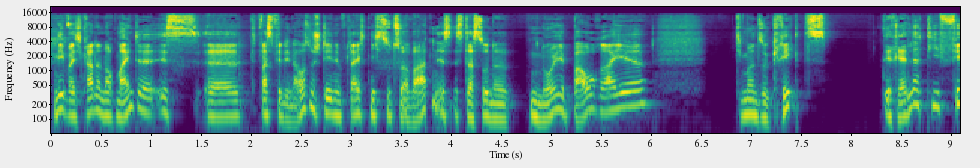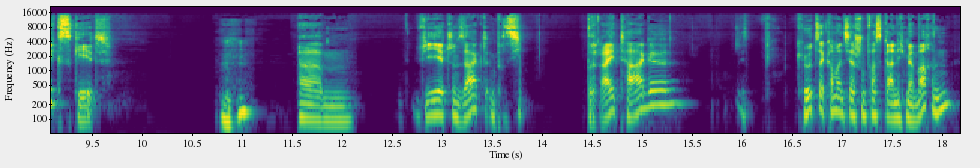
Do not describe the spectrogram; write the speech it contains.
Nee, was ich gerade noch meinte, ist, äh, was für den Außenstehenden vielleicht nicht so zu erwarten ist, ist, dass so eine neue Baureihe, die man so kriegt, relativ fix geht. Mhm. Ähm, wie ihr jetzt schon sagt, im Prinzip drei Tage. Kürzer kann man es ja schon fast gar nicht mehr machen.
